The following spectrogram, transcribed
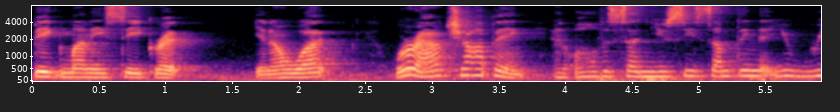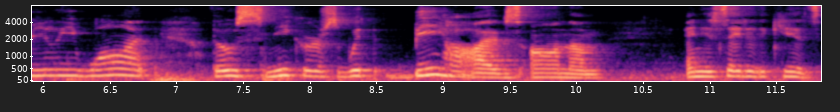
big money secret. You know what? We're out shopping, and all of a sudden you see something that you really want those sneakers with beehives on them. And you say to the kids,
